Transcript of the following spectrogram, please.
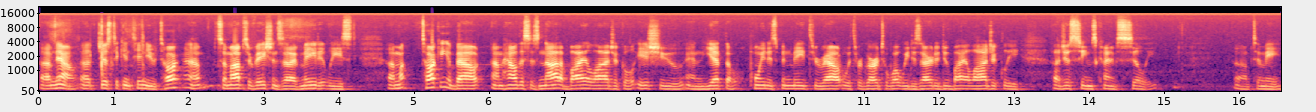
Um, Now, uh, just to continue, talk, um, some observations that I've made at least, um, talking about um, how this is not a biological issue, and yet the point has been made throughout with regard to what we desire to do biologically, uh, just seems kind of silly um, to me.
